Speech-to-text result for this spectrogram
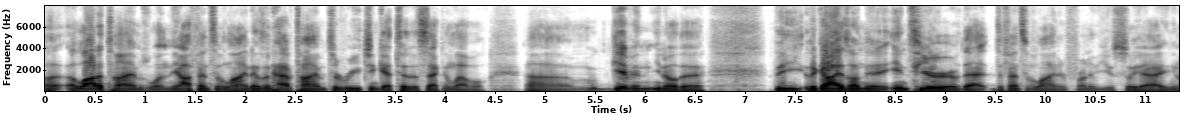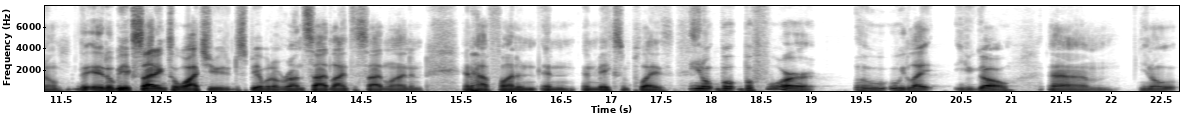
a, lot of times when the offensive line doesn't have time to reach and get to the second level, um, given you know the the the guys on the interior of that defensive line in front of you. So yeah, you know, it'll be exciting to watch you just be able to run sideline to sideline and and have fun and and, and make some plays. You know, b- before we let you go, um, you know,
